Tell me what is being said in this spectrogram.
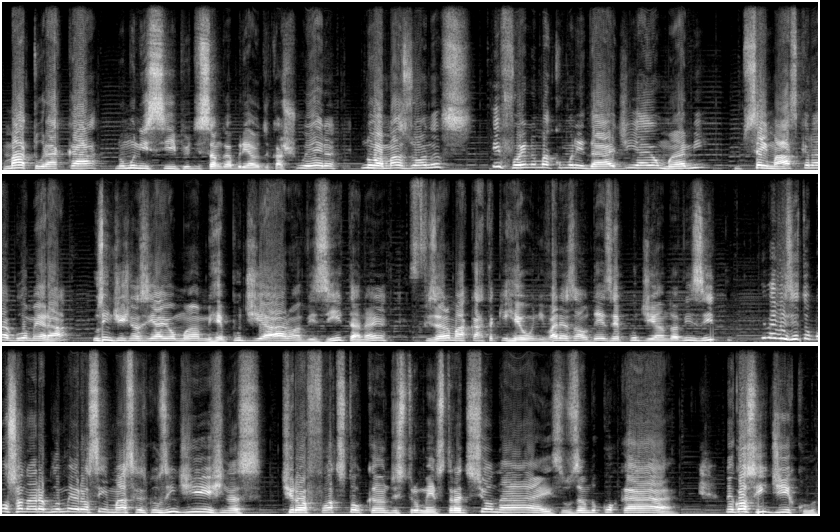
Maturacá, no município de São Gabriel do Cachoeira, no Amazonas, e foi numa comunidade Yanomami, sem máscara, aglomerar. Os indígenas Yanomami repudiaram a visita, né? Fizeram uma carta que reúne várias aldeias repudiando a visita. E na visita o Bolsonaro aglomerou sem máscaras com os indígenas, tirou fotos tocando instrumentos tradicionais, usando cocá. Negócio ridículo.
